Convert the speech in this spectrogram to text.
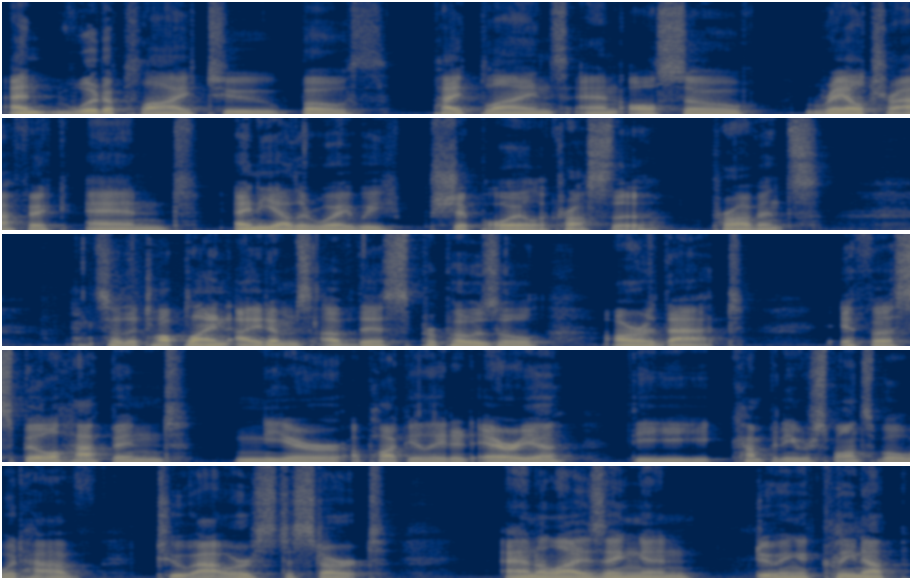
and would apply to both pipelines and also rail traffic and any other way we ship oil across the province. So, the top line items of this proposal are that if a spill happened near a populated area, the company responsible would have two hours to start analyzing and doing a cleanup.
